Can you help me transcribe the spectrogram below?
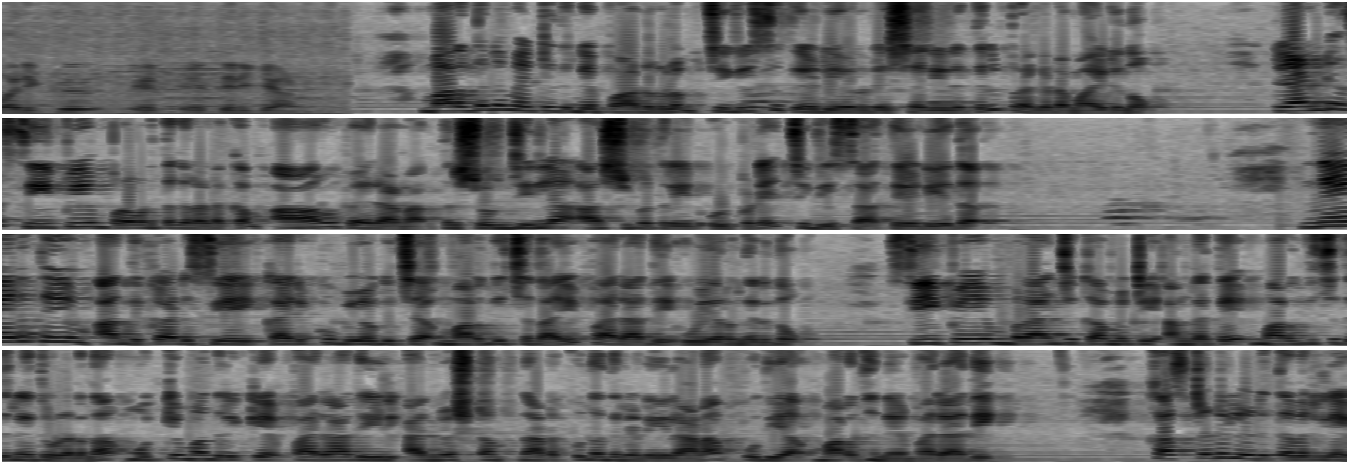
പരിക്ക് ഏറ്റിരിക്കുകയാണ്. മർദ്ദനമേറ്റതിന്റെ പാടുകളും ചികിത്സ തേടിയവരുടെ ശരീരത്തിൽ പ്രകടമായിരുന്നു. രണ്ട് സി പി എം പ്രവർത്തകരടക്കം ആറുപേരാണ് തൃശൂർ ജില്ലാ ആശുപത്രിയിൽ ഉൾപ്പെടെ ചികിത്സ തേടിയത്. നേരത്തെയും അന്തിക്കാട് സി ഐ കരിക്കുപയോഗിച്ച് മർദ്ദിച്ചതായി പരാതി ഉയർന്നിരുന്നു. C P I M branch committee അംഗത്തെ മർദ്ദിച്ചതിനെ തുടർന്ന് മുഖ്യമന്ത്രിക്ക് പരാതിയിൽ അന്വേഷണം നടക്കുന്നതിനിടയിലാണ് പുതിയ മർദ്ദന പരാതി. കസ്റ്റഡിയിലെടുത്തവരിലെ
